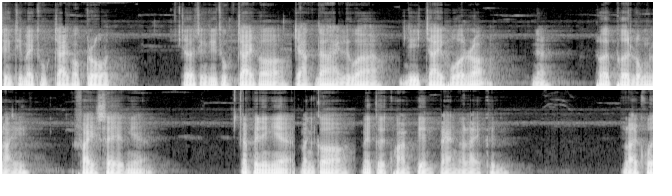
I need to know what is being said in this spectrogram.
สิ่งที่ไม่ถูกใจก็โกรธ เจอสิ่งที่ถูกใจก็อยากได้หรือว่าดีใจหัวเราะนะเพลิดเพลินหลงไหลไฟเสพเนี่ยถ้าเป็นอย่างเงี้ยมันก็ไม่เกิดความเปลี่ยนแปลงอะไรขึ้น หลายคน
